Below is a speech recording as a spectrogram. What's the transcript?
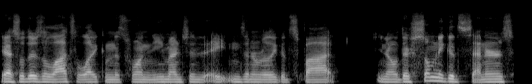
Yeah, so there's a lot to like in this one. You mentioned Ayton's in a really good spot. You know, there's so many good centers.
